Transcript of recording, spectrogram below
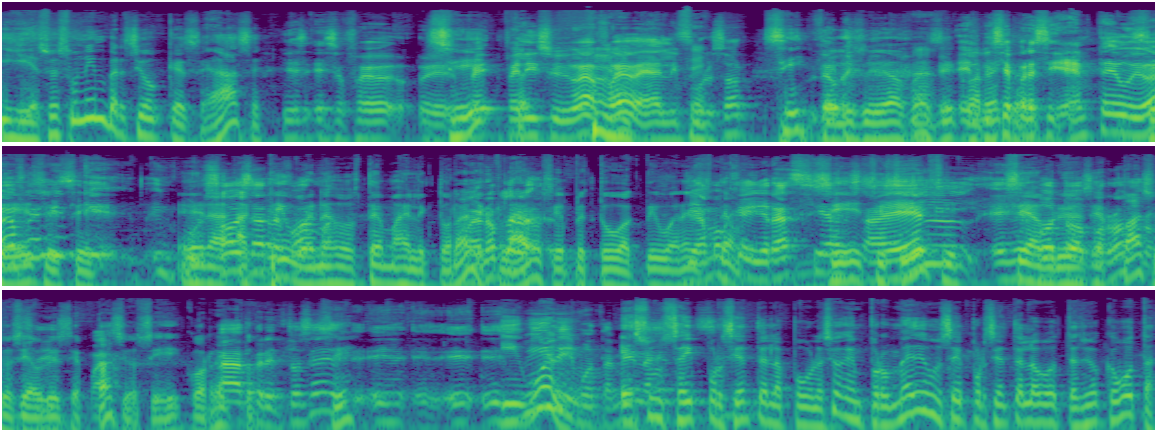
Y eso es una inversión que se hace. eso fue. Eh, Félix Ulloa fue el impulsor. Sí, Félix Ulloa fue. Sí, el vicepresidente Ulloa fue el que impulsó Era esa activo en esos temas electorales. claro, siempre estuvo activo en eso. Digamos que gracias a él se abrió ese espacio, se abrió ese espacio, sí, correcto. Ah, pero entonces eh, eh, es Igual, mínimo también. Es un 6% de la población. En promedio es un 6% de la votación que vota.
